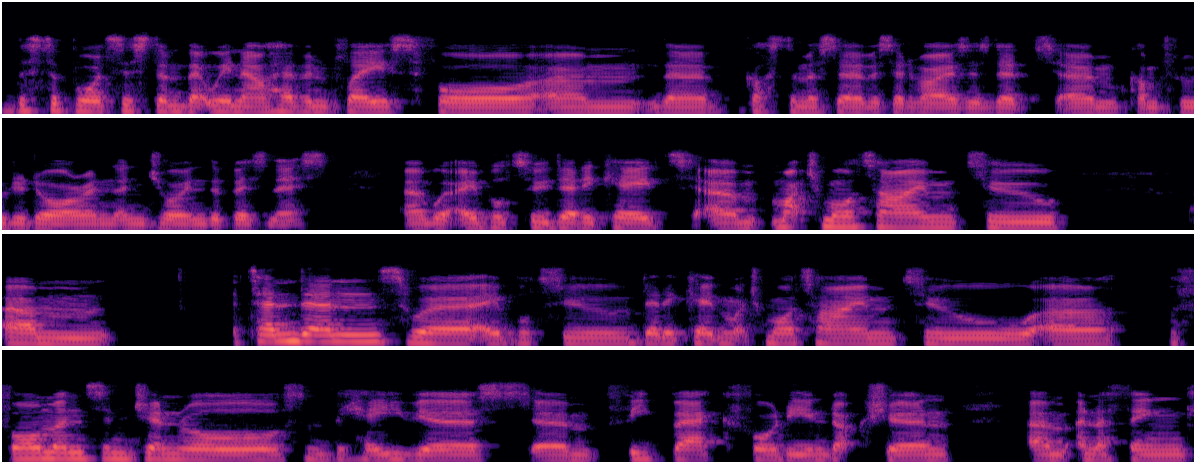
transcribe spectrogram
the support system that we now have in place for um, the customer service advisors that um, come through the door and, and join the business. Uh, we're able to dedicate um, much more time to um, attendance. We're able to dedicate much more time to uh, performance in general, some behaviors, um, feedback for the induction. Um, and I think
